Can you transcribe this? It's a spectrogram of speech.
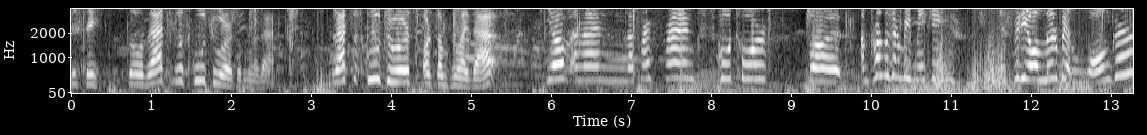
Just say. So that's the school tour or something like that. So that's the school tours or something like that. Yup, and then that's my friend school tour. But I'm probably gonna be making this video a little bit longer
